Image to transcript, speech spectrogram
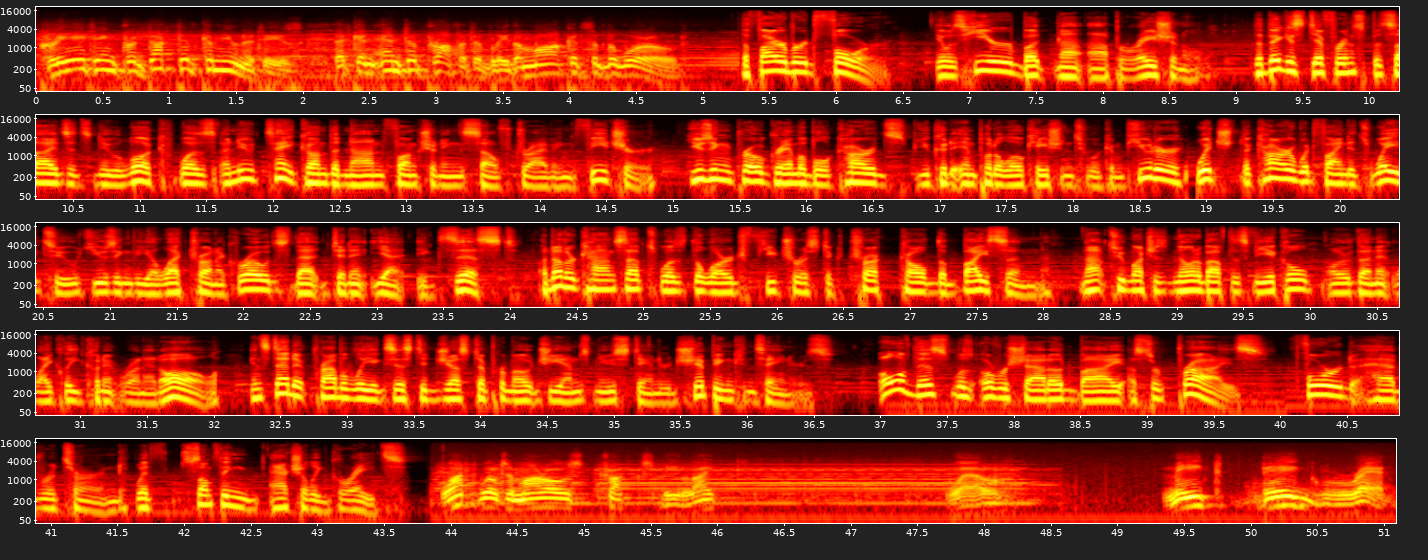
Creating productive communities that can enter profitably the markets of the world. The Firebird 4. It was here, but not operational. The biggest difference, besides its new look, was a new take on the non functioning self driving feature. Using programmable cards, you could input a location to a computer, which the car would find its way to using the electronic roads that didn't yet exist. Another concept was the large futuristic truck called the Bison. Not too much is known about this vehicle, other than it likely couldn't run at all. Instead, it probably existed just to promote GM's new standard shipping containers. All of this was overshadowed by a surprise. Ford had returned with something actually great. What will tomorrow's trucks be like? Well, meet Big Red.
